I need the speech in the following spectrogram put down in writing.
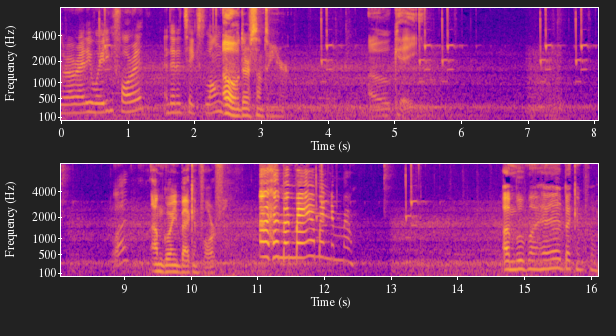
you're already waiting for it, and then it takes longer. Oh, there's something here. Okay. What? I'm going back and forth. I had my mom in the mouth. I move my head back and forth.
